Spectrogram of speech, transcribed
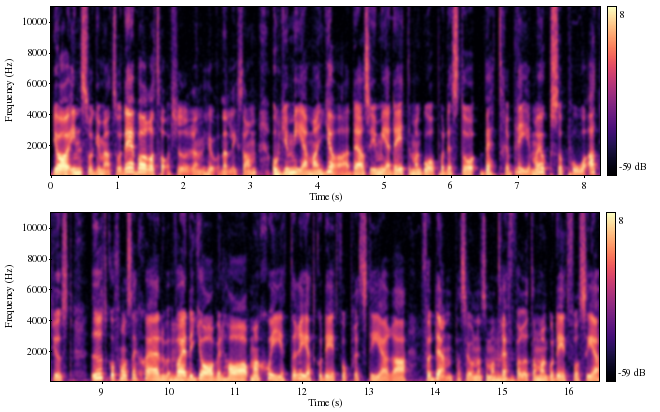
jag insåg ju med att så, det är bara att ta tjuren vid hornen liksom. Och ju mer man gör det, alltså ju mer dejter man går på desto bättre blir man ju också på att just utgå från sig själv, vad är det jag vill ha, man skiter i att gå dit för att prestera för den personen som man träffar utan man går dit för att se,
